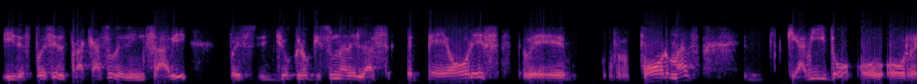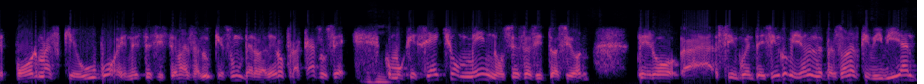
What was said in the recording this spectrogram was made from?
y después el fracaso del INSABI, pues yo creo que es una de las peores eh, formas que ha habido o, reformas que hubo en este sistema de salud, que es un verdadero fracaso. O sea, como que se ha hecho menos esa situación, pero 55 ah, millones de personas que vivían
